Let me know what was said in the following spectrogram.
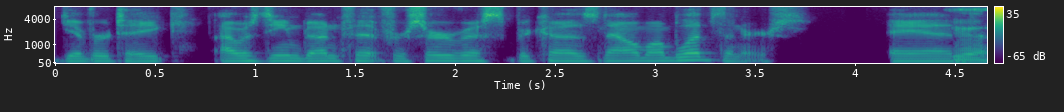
give or take, I was deemed unfit for service because now I'm on blood thinners. And Yeah.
